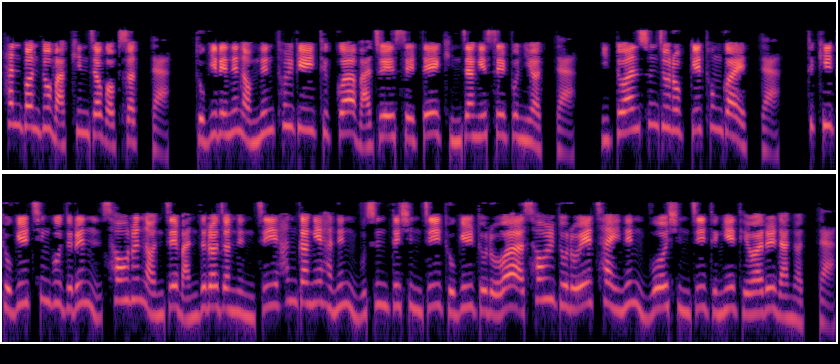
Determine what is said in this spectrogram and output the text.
한 번도 막힌 적 없었다. 독일에는 없는 톨게이트과 마주했을 때 긴장했을 뿐이었다. 이 또한 순조롭게 통과했다. 특히 독일 친구들은 서울은 언제 만들어졌는지 한강에 하는 무슨 뜻인지 독일 도로와 서울 도로의 차이는 무엇인지 등의 대화를 나눴다.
